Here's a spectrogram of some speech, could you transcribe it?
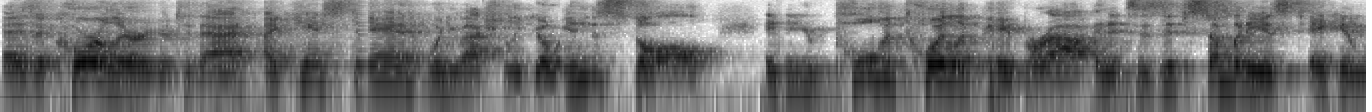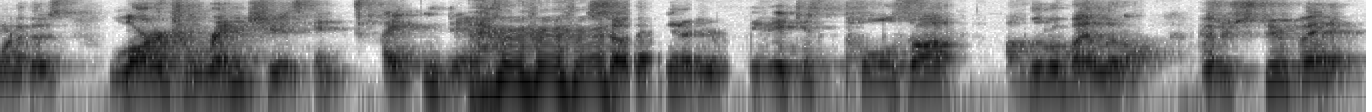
as a corollary to that, I can't stand when you actually go in the stall and you pull the toilet paper out, and it's as if somebody has taken one of those large wrenches and tightened it so that you know it just pulls off little by little. Those are stupid.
